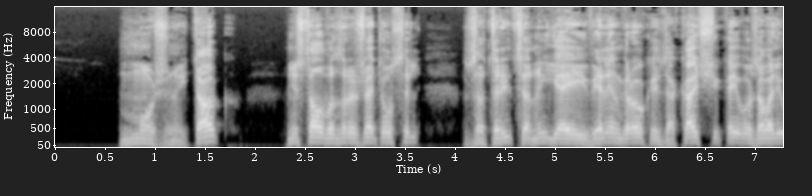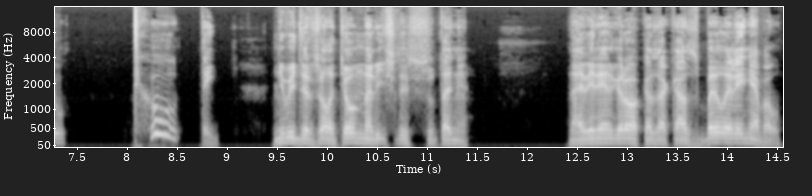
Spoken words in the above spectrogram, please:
— Можно и так, — не стал возражать Осель. — За три цены я и Велингрока, и заказчика его завалю. — Тьфу ты! — не выдержала темная личность в сутане. — На Велингрока заказ был или не был?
